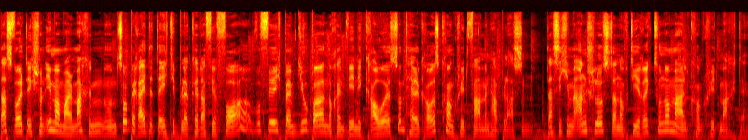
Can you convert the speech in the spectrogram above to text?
Das wollte ich schon immer mal machen und so bereitete ich die Blöcke dafür vor, wofür ich beim Duper noch ein wenig graues und hellgraues Concrete farmen hab lassen, das ich im Anschluss dann auch direkt zu normalen Concrete machte.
